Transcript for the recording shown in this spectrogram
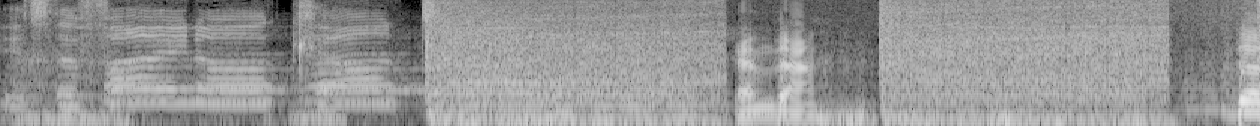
It's the final countdown. And then the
